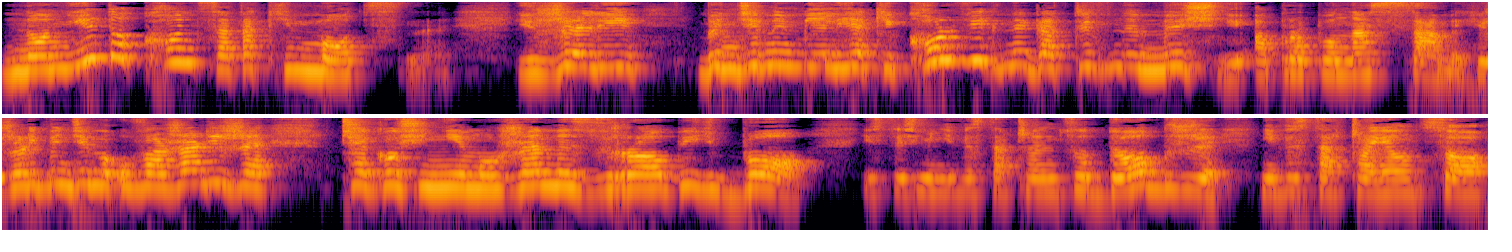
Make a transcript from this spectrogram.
no nie do końca taki mocny, jeżeli będziemy mieli jakiekolwiek negatywne myśli a propos nas samych, jeżeli będziemy uważali, że czegoś nie możemy zrobić, bo jesteśmy niewystarczająco dobrzy, niewystarczająco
